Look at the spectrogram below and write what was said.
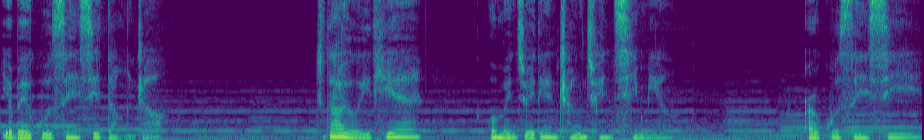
也被顾森西等着。直到有一天，我们决定成全齐明，而顾森西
